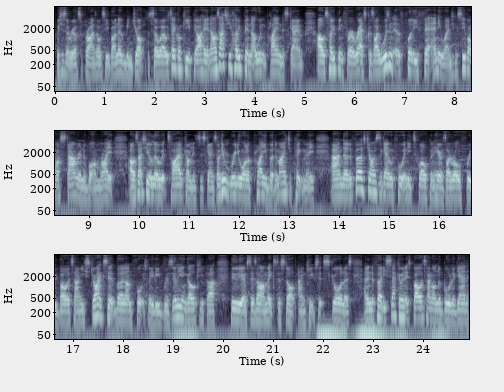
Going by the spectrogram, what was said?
which isn't a real surprise, obviously, but I've never been dropped. So uh, we take on QPR here, and I was actually hoping I wouldn't play in this game. I was hoping for a rest because I wasn't fully fit anyway. And you can see by my stamina in the bottom right, I was actually a little bit tired coming into this game, so I didn't really want to play, but the manager picked me. And uh, the first chance of the game would fall in the 12th minute here as I roll through Boateng. He strikes it, but unfortunately the Brazilian goalkeeper, Julio Cesar, makes the stop and keeps it scoreless. And in the 32nd minute, it's Boateng on the ball again.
